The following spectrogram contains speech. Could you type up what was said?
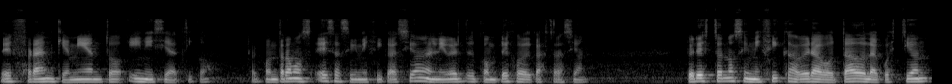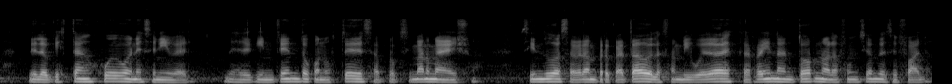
de franqueamiento iniciático. Encontramos esa significación al nivel del complejo de castración. Pero esto no significa haber agotado la cuestión de lo que está en juego en ese nivel, desde que intento con ustedes aproximarme a ello. Sin duda se habrán percatado de las ambigüedades que reinan en torno a la función de cefalo.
